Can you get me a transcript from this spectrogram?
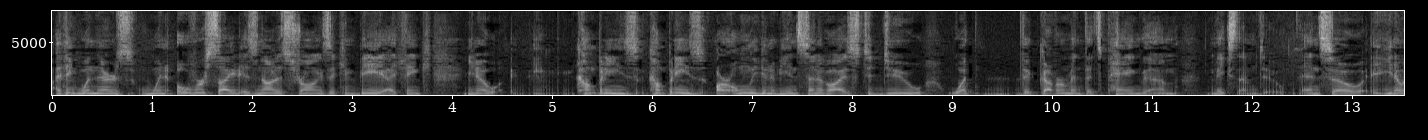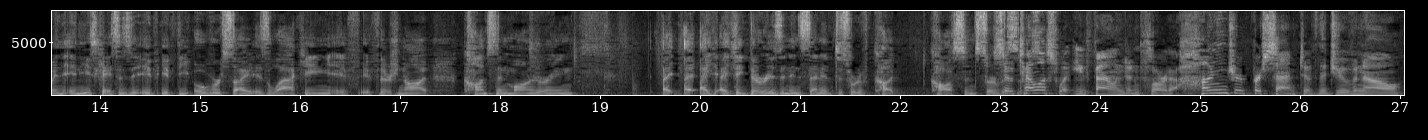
I think when there's when oversight is not as strong as it can be, I think you know companies companies are only going to be incentivized to do what the government that's paying them makes them do. And so, you know, in, in these cases, if, if the oversight is lacking, if, if there's not constant monitoring, I, I, I think there is an incentive to sort of cut costs and services. So tell us what you found in Florida. 100% of the juvenile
